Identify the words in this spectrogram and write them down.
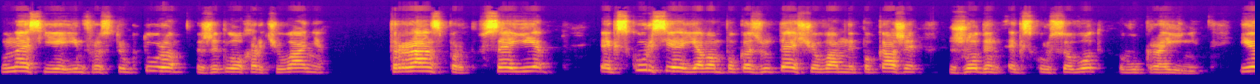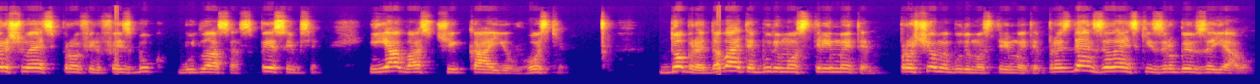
У нас є інфраструктура, житло, харчування, транспорт, все є. Екскурсія. Я вам покажу те, що вам не покаже жоден екскурсовод в Україні. Ігор Швець, профіль Фейсбук. Будь ласка, списуємося. І я вас чекаю в гості. Добре, давайте будемо стрімити. Про що ми будемо стрімити? Президент Зеленський зробив заяву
